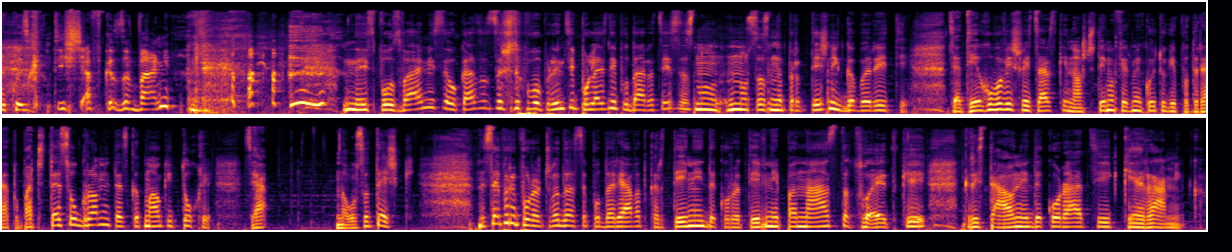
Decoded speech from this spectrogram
Ако искате и шапка за баня. Неизползваеми се оказват също по принцип полезни подаръци, но, но с непрактични габарити. Сега тия хубави швейцарски нощите има фирми, които ги подарят, обаче те са огромни, те скат малки тухли. Сега много са тежки. Не се препоръчва да се подаряват картини, декоративни пана, статуетки, кристални декорации, керамика.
